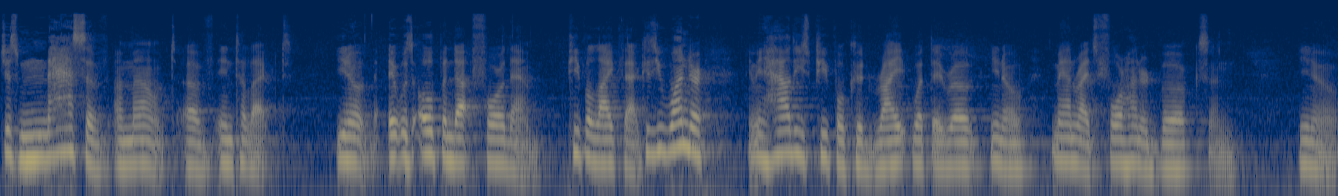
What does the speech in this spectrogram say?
just massive amount of intellect. You know, it was opened up for them. People like that. Because you wonder, I mean, how these people could write what they wrote. You know, man writes 400 books and, you know,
